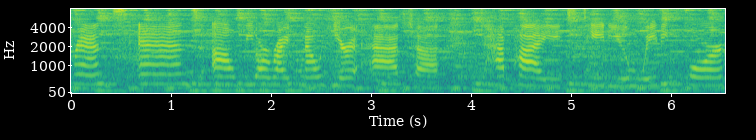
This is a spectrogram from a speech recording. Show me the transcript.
friends and uh, we are right now here at uh, Thapae Stadium waiting for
